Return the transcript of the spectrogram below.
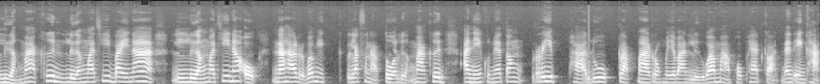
เหลืองมากขึ้น เหลืองมาที่ใบหน้า เหลืองมาที่หน้าอกนะคะหรือว่ามีลักษณะตัวเหลืองมากขึ้น อันนี้คุณแม่ต้องรีบพาลูกกลับมาโรงพยาบาล หรือว่ามาพบแพทย์ก่อนนั่นเองค่ะ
